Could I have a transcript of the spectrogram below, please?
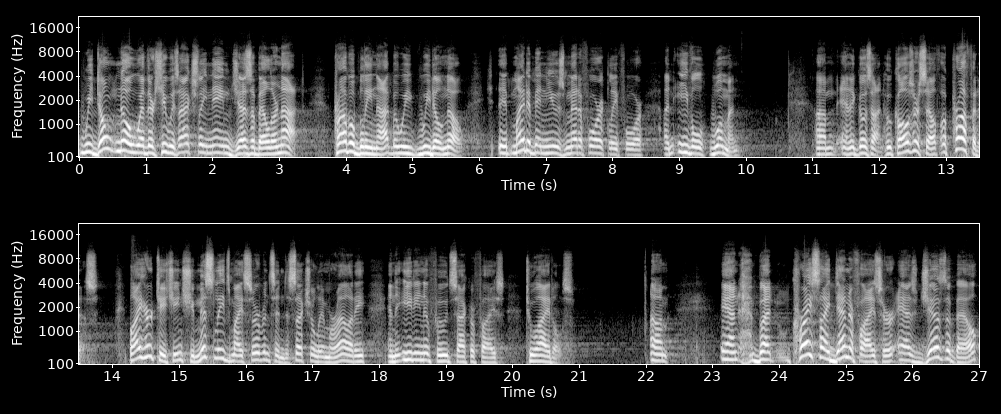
we don't know whether she was actually named Jezebel or not. Probably not, but we, we don't know. It might have been used metaphorically for an evil woman. Um, and it goes on, who calls herself a prophetess. By her teaching, she misleads my servants into sexual immorality and the eating of food sacrificed to idols. Um, and, but Christ identifies her as Jezebel.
